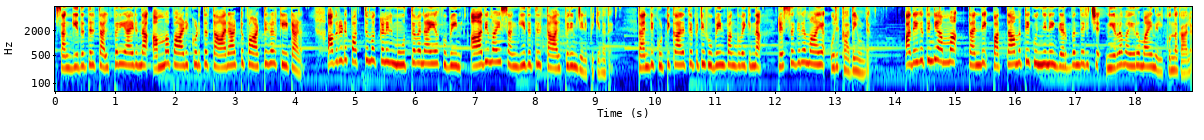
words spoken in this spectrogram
സംഗീതത്തിൽ തൽപരയായിരുന്ന അമ്മ പാടിക്കൊടുത്ത താരാട്ടു പാട്ടുകൾ കേട്ടാണ് അവരുടെ പത്തു മക്കളിൽ മൂത്തവനായ ഹുബീൻ ആദ്യമായി സംഗീതത്തിൽ താല്പര്യം ജനിപ്പിക്കുന്നത്. തന്റെ കുട്ടിക്കാലത്തെപ്പറ്റി ഹുബീൻ പങ്കുവയ്ക്കുന്ന രസകരമായ ഒരു കഥയുണ്ട്. അദ്ദേഹത്തിന്റെ അമ്മ തന്റെ പത്താമത്തെ കുഞ്ഞിനെ ഗർഭം ധരിച്ച് നിറവയറുമായി നിൽക്കുന്ന കാലം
